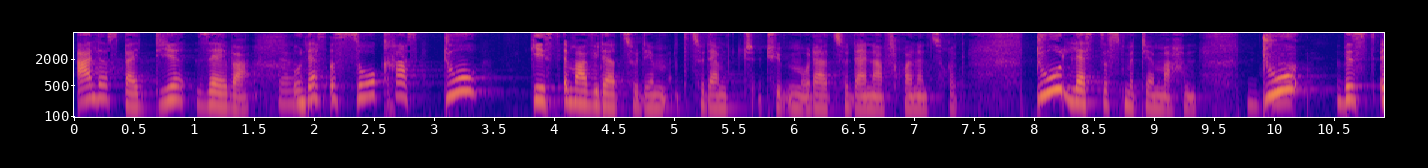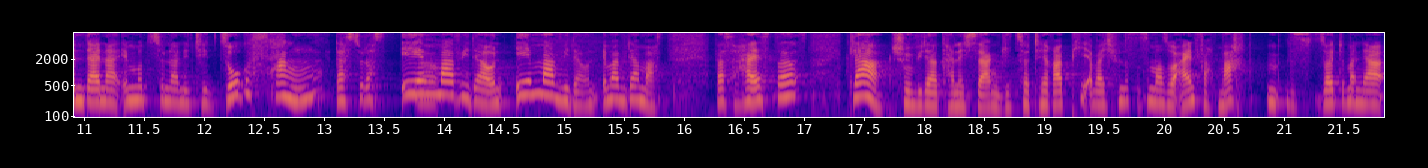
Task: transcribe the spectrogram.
Alles bei dir selber. Ja. Und das ist so krass. Du gehst immer wieder zu dem, zu deinem Typen oder zu deiner Freundin zurück. Du lässt es mit dir machen. Du ja. bist in deiner Emotionalität so gefangen, dass du das immer ja. wieder und immer wieder und immer wieder machst. Was heißt das? Klar, schon wieder kann ich sagen, geh zur Therapie, aber ich finde, das ist immer so einfach. Mach, das sollte man ja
